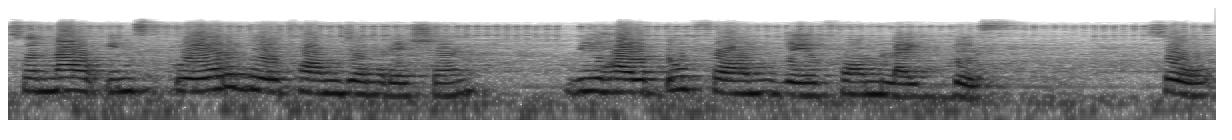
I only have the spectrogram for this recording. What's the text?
So now in square waveform generation we have to form waveform like this. So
